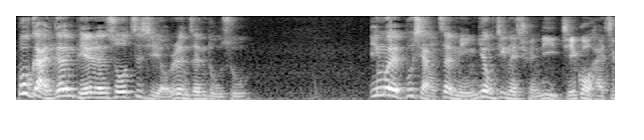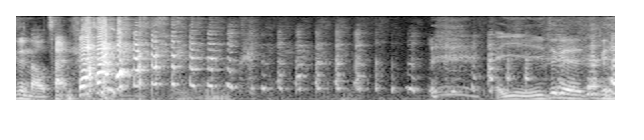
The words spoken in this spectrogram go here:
不敢跟别人说自己有认真读书，因为不想证明用尽了全力，结果还是个脑残。哎，这个这个，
